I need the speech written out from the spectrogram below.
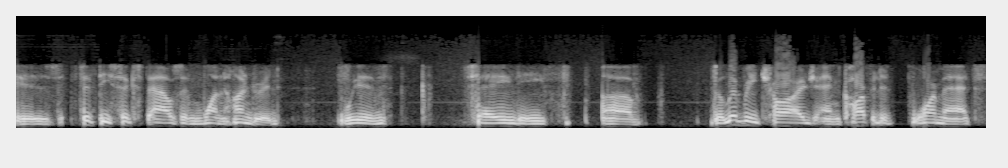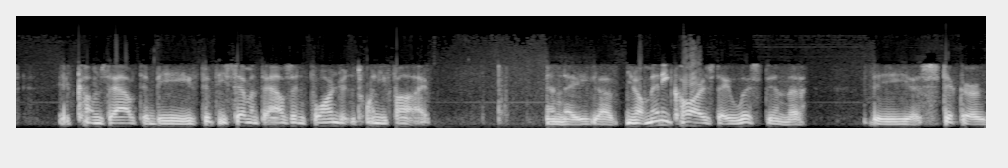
is fifty six thousand one hundred with say the um, delivery charge and carpeted floor mats, it comes out to be fifty-seven thousand four hundred and twenty-five. And they, uh, you know, many cars they list in the the uh, sticker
